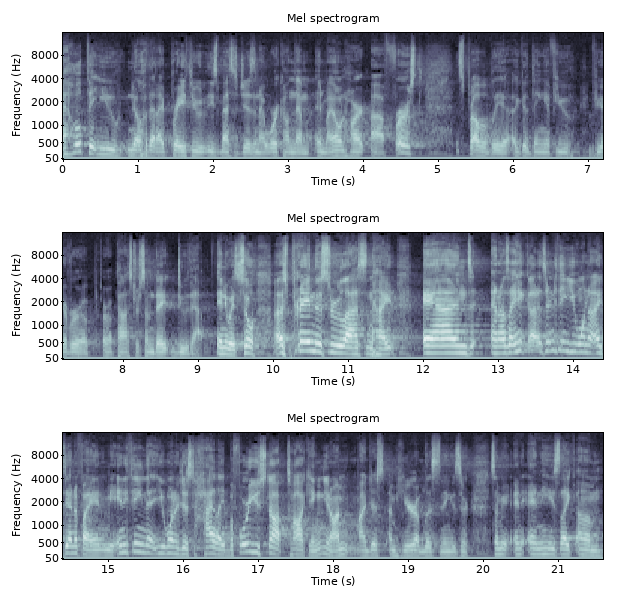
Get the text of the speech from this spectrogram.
I, hope that you know that I pray through these messages and I work on them in my own heart uh, first. It's probably a good thing if you if you ever are a pastor someday, do that. Anyway, so I was praying this through last night, and and I was like, hey God, is there anything you want to identify in me? Anything that you want to just highlight before you stop talking? You know, I'm I just I'm here, I'm listening. Is there something? And and he's like, um,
